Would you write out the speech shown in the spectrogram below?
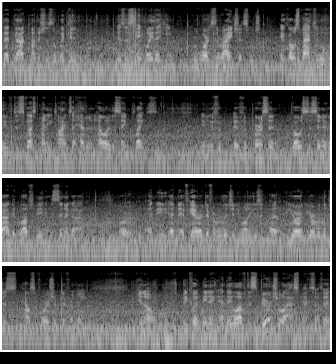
that God punishes the wicked is the same way that He rewards the righteous, which it goes back to what we've discussed many times that heaven and hell are the same place. Meaning, if a, if a person goes to synagogue and loves being in the synagogue, or and, and if you have a different religion, you want to use it, uh, your your religious house of worship differently you know, because meaning, and they love the spiritual aspects of it,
